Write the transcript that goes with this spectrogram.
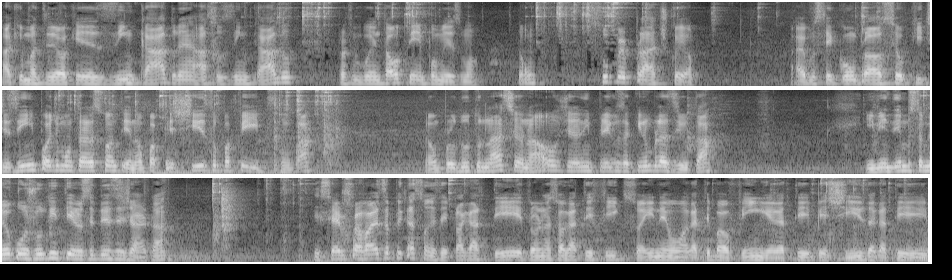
Aqui o material aqui é zincado, né? Aço zincado, para aguentar o tempo mesmo, ó. Então, super prático aí, ó. Aí você compra o seu kitzinho e pode montar a sua antena, ou para PX ou para PY, tá? É um produto nacional, gerando empregos aqui no Brasil, tá? E vendemos também o conjunto inteiro, se desejar, tá? E serve para várias aplicações aí, para HT, torna seu HT fixo aí, né? Um HT Balfing, HT PX, HT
